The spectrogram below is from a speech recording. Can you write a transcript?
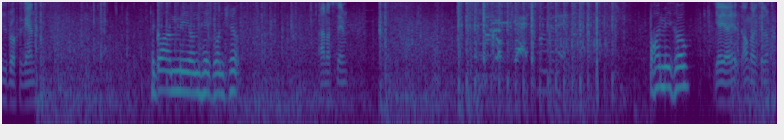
He's broke again. The guy on me on his one shot. I don't see him. Got gas moving in. Behind me as well. Yeah, yeah. I'm gonna kill him.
